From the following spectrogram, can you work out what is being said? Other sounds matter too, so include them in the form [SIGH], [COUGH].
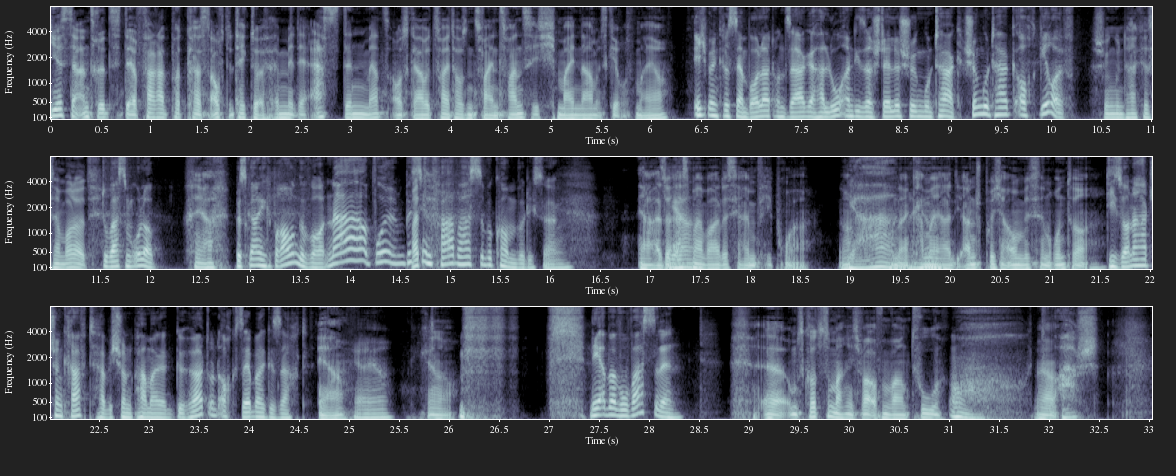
Hier ist der Antritt der Fahrradpodcast auf Detektor FM mit der ersten März-Ausgabe 2022. Mein Name ist Gerolf Meyer. Ich bin Christian Bollert und sage Hallo an dieser Stelle. Schönen guten Tag. Schönen guten Tag auch Gerolf. Schönen guten Tag, Christian Bollert. Du warst im Urlaub. Ja. Bist gar nicht braun geworden. Na, obwohl ein bisschen Farbe hast du bekommen, würde ich sagen. Ja, also Ja. erstmal war das ja im Februar. ne? Ja, Und dann kann ja. man ja die Ansprüche auch ein bisschen runter. Die Sonne hat schon Kraft, habe ich schon ein paar Mal gehört und auch selber gesagt. Ja, Ja, ja. genau. [LAUGHS] Nee, aber wo warst du denn? Äh, um es kurz zu machen, ich war auf dem Ventoux. Oh, du Ja. Arsch.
